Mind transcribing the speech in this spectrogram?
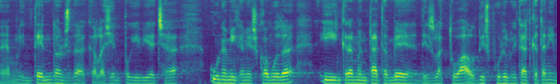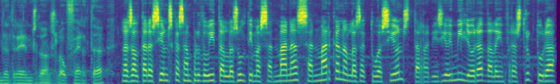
eh, amb l'intent doncs, de que la gent pugui viatjar una mica més còmoda i incrementar també, des de l'actual disponibilitat que tenim de trens, doncs, l'oferta. Les alteracions que s'han produït en les últimes setmanes s'enmarquen en les actuacions de revisió i millora de la infraestructura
